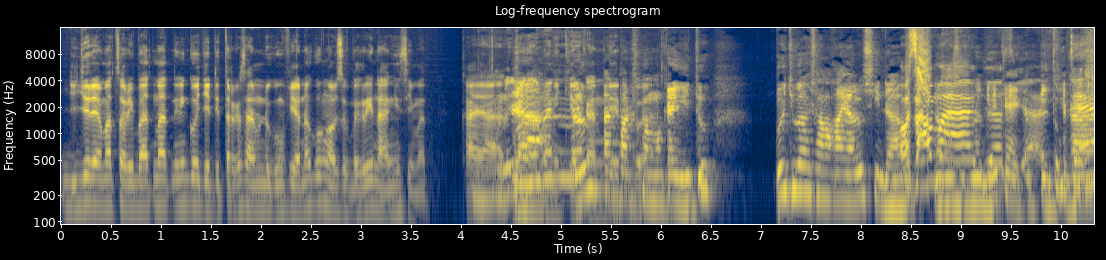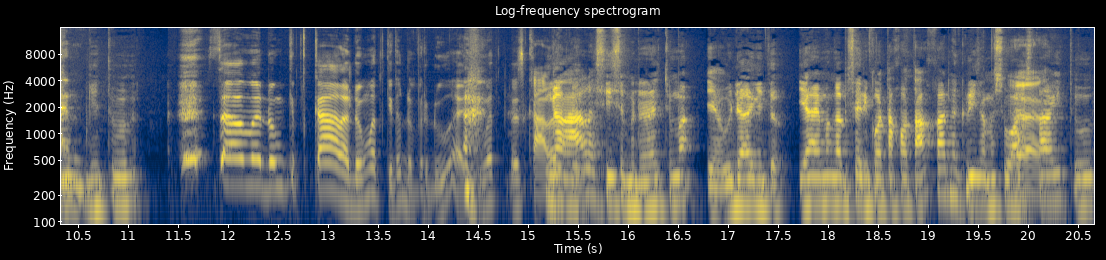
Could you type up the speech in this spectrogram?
jujur ya Mat, sorry banget Mat. Ini gue jadi terkesan mendukung Fiona, gue gak masuk negeri nangis sih Mat. Kayak Lu gue juga kan- lu memikirkan diri tanpa harus gue. ngomong kayak gitu. Gue juga sama kayak lu sih Dam. Oh, sama, masuk negeri iya, kayak iya. kepikiran kan. gitu. Sama dong kita kalah dong Mat. Kita udah berdua Mat. Terus kalah. Nggak kalah sih sebenarnya cuma ya udah gitu. Ya emang nggak bisa dikotak-kotakan negeri sama swasta Ya. itu.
